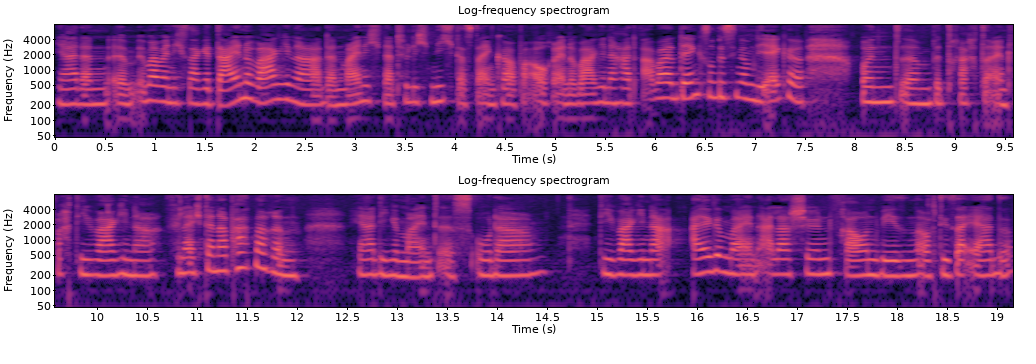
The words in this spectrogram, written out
ja, dann ähm, immer wenn ich sage deine Vagina, dann meine ich natürlich nicht, dass dein Körper auch eine Vagina hat, aber denk so ein bisschen um die Ecke und ähm, betrachte einfach die Vagina vielleicht deiner Partnerin, ja, die gemeint ist oder die Vagina allgemein aller schönen Frauenwesen auf dieser Erde.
